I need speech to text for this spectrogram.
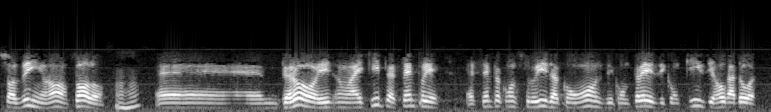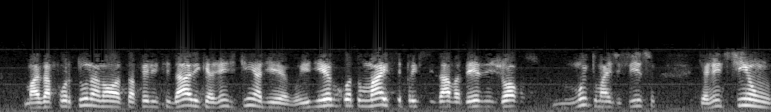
sozinho, não? Solo. Uhum. É, pero uma equipe é sempre é sempre construída com 11, com 13, com 15 jogadores. Mas a fortuna nossa, a felicidade que a gente tinha, Diego. E Diego, quanto mais se precisava dele em jogos muito mais difíceis, que a gente tinha um,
